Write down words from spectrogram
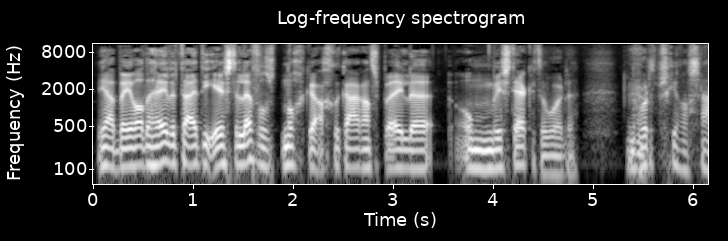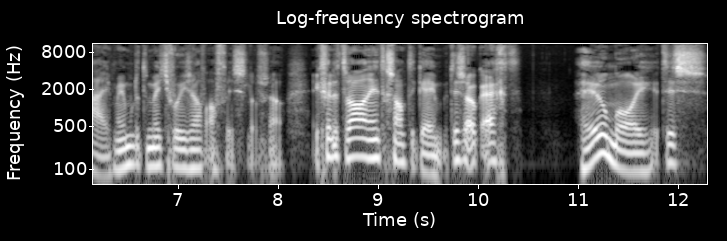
ja, ben je wel de hele tijd die eerste levels nog een keer achter elkaar aan het spelen om weer sterker te worden. Dan Ja. wordt het misschien wel saai, maar je moet het een beetje voor jezelf afwisselen of zo. Ik vind het wel een interessante game. Het is ook echt heel mooi. Het is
